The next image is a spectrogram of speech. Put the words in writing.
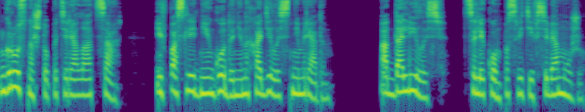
Грустно, что потеряла отца, и в последние годы не находилась с ним рядом. Отдалилась, целиком посвятив себя мужу.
